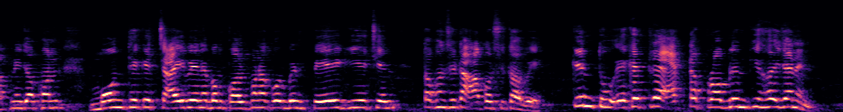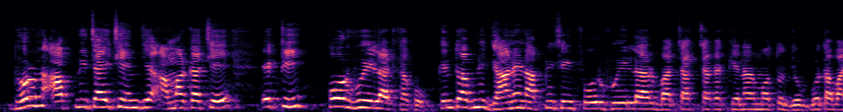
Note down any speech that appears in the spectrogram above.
আপনি যখন মন থেকে চাইবেন এবং কল্পনা করবেন, পেয়ে গিয়েছেন, তখন সেটা আকর্ষিত হবে। কিন্তু এক্ষেত্রে একটা প্রবলেম কি হয় জানেন? ধরুন আপনি চাইছেন যে আমার কাছে একটি ফোর হুইলার থাকুক। কিন্তু আপনি জানেন আপনি সেই ফোর হুইলার বা চার চাকা কেনার মতো যোগ্যতা বা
